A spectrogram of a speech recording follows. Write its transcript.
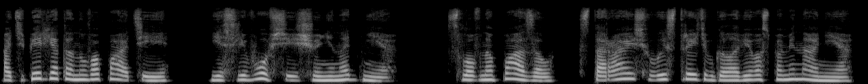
А теперь я тону в апатии, если вовсе еще не на дне. Словно пазл, стараюсь выстроить в голове воспоминания,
